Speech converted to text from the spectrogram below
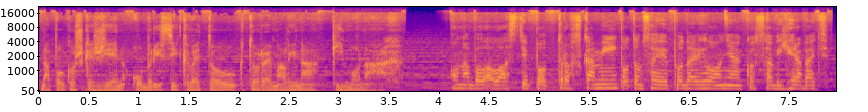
Na pokožke žien obrysy kvetov, ktoré mali na kimonách. Ona bola vlastne pod troskami, potom sa jej podarilo nejako sa vyhrabať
